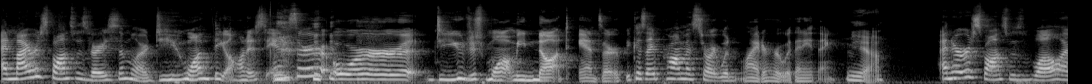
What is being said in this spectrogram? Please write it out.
And my response was very similar. Do you want the honest answer or do you just want me not to answer? Because I promised her I wouldn't lie to her with anything. yeah. And her response was, Well, I,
